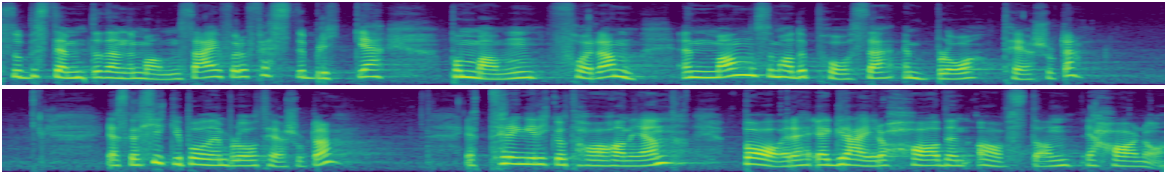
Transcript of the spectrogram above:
så bestemte denne mannen seg for å feste blikket på mannen foran. En mann som hadde på seg en blå T-skjorte. Jeg skal kikke på den blå T-skjorta. Jeg trenger ikke å ta han igjen, bare jeg greier å ha den avstanden jeg har nå.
